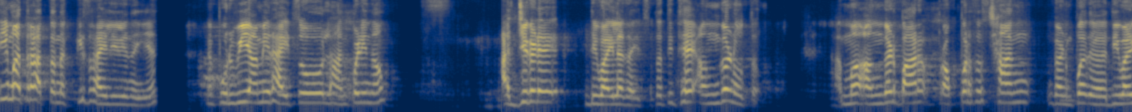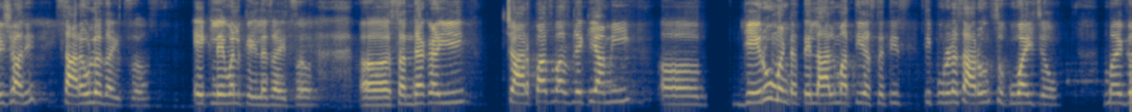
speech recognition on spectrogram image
ती मात्र आता नक्कीच राहिलेली नाहीये. पूर्वी आम्ही राहायचो लहानपणी ना आजीकडे दिवाळीला जायचो. तर तिथे अंगण होतं. मग अंगण पार प्रॉपर असं छान गणपत दिवाळीच्या आधी सारवलं जायचं. एक लेवल केलं जायचं. संध्याकाळी चार पाच वाजले की आम्ही गेरू म्हणतात ते लाल माती असते ती ती पूर्ण सारून सुकवायचो. मग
